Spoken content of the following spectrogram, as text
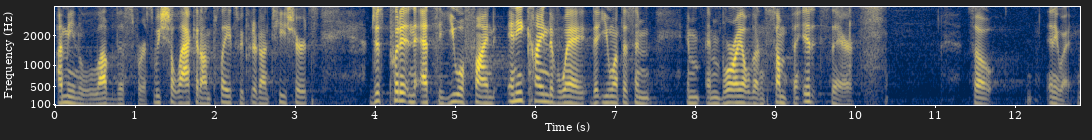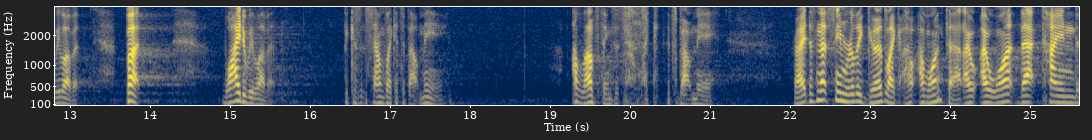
I mean, love this verse. We shellac it on plates, we put it on t shirts. Just put it in Etsy. You will find any kind of way that you want this em- em- embroiled on something. It's there. So, anyway, we love it. But why do we love it? Because it sounds like it's about me. I love things that sound like it's about me. Right? Doesn't that seem really good? Like, I, I want that. I, I want that kind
